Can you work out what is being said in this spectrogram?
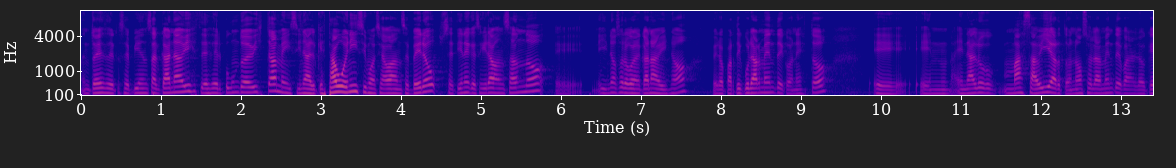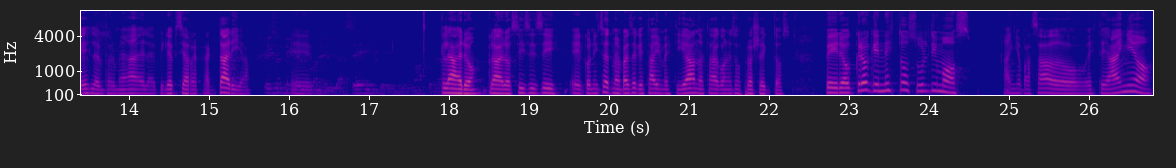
entonces se- piensa el cannabis desde el punto de vista medicinal, que está buenísimo ese avance, pero se tiene que seguir avanzando, y no solo con el cannabis, ¿no? Pero particularmente con esto, en, en algo más abierto, no solamente para lo que es la enfermedad de la epilepsia refractaria. Eh, Claro, claro, sí, sí, sí. El CONICET me parece que estaba investigando, estaba con esos proyectos. Pero creo que en estos últimos, año pasado, este año,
